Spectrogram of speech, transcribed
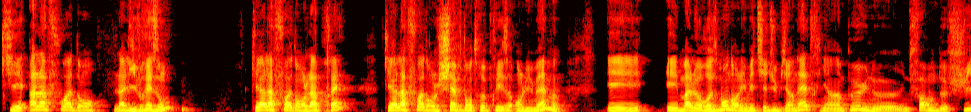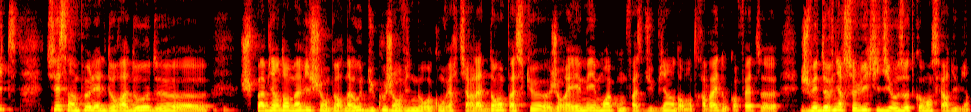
qui est à la fois dans la livraison, qui est à la fois dans l'après, qui est à la fois dans le chef d'entreprise en lui-même, et, et malheureusement, dans les métiers du bien-être, il y a un peu une, forme de fuite. Tu sais, c'est un peu l'Eldorado de euh, je suis pas bien dans ma vie, je suis en burn-out, du coup j'ai envie de me reconvertir là-dedans parce que j'aurais aimé, moi, qu'on me fasse du bien dans mon travail. Donc en fait, euh, je vais devenir celui qui dit aux autres comment se faire du bien.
